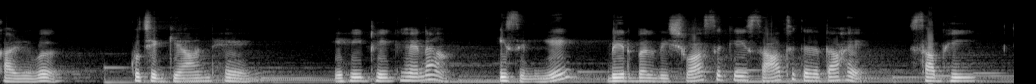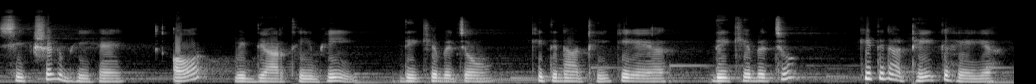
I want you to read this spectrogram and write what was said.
कर्व कुछ ज्ञान है। यही ठीक है ना? इसलिए बीरबल विश्वास के साथ कहता है, सभी शिक्षक भी है और विद्यार्थी भी। देखे बच्चों, कितना ठीक है यह। देखे बच्चों, कितना ठीक है यह।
